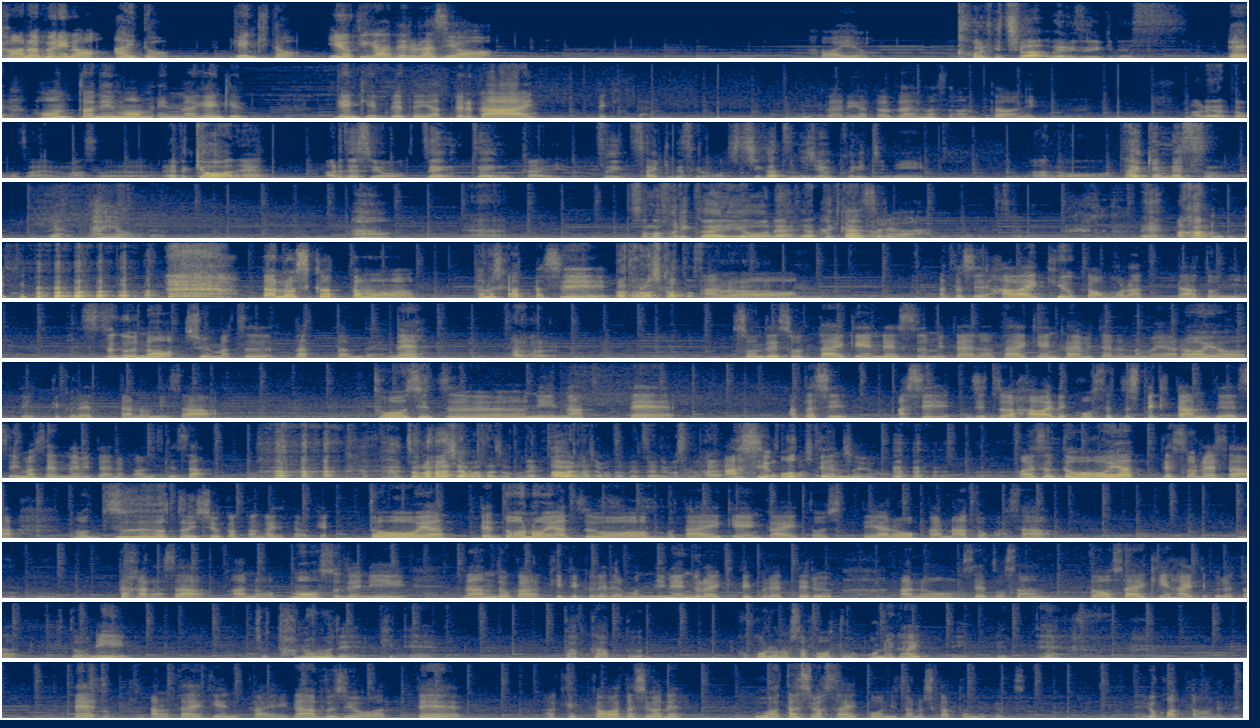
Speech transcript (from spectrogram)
カナブリの愛と元気と勇気が出るラジオ How are you? こんにちは、上水ゆきです。え、本当にもうみんな元気元気出てやってるかい？って聞きたい。本当ありがとうございます、本当に。ありがとうございます。えっと、今日はね、あれですよ、前前回、つい最近ですけども、7月29日に、あの体験レッスンをやったよんですねあねその振り返りをね、やっていきたいなとんですけども。え、あかんの？楽しかったもん。楽しかったし、あ、楽しかったですね。あのーうん私ハワイ休暇をもらった後にすぐの週末だったんだよね。はいはい。そんでそう体験レッスンみたいな体験会みたいなのもやろうよって言ってくれたのにさ当日になって私足実はハワイで骨折してきたんですいませんねみたいな感じでさ その話はまたちょっとね、ハワイの話はまた別でやりますけど、はい。足折ってんのよ。よ。あれさどうやってそれさもうずーっと1週間考えてたわけ。どうやってどのやつをこう体験会としてやろうかなとかさ、うんうん。だからさあのもうすでに何度か来てくれてるもう2年ぐらい来てくれてるあの生徒さんと最近入ってくれた人にちょっと頼むで来てバックアップ心のサポートお願いって言ってであの体験会が無事終わってあ結果私はね私は最高に楽しかったんだけどさ。よかったあれで。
